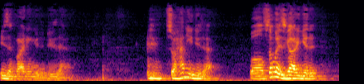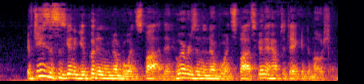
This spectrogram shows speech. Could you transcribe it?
he's inviting you to do that. so how do you do that? Well, somebody's got to get it. If Jesus is going to get put in the number one spot, then whoever's in the number one spot is going to have to take a demotion.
